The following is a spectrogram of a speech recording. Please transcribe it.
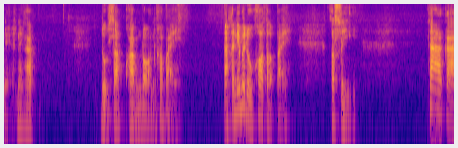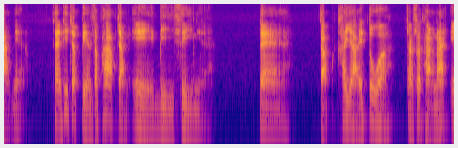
เนี่ยนะครับ ดูดซับความร้อนเข้าไปอะคราวนี้มาดูข้อต่อไปข้อสี่ถ้าอากาศเนี่ยแทนที่จะเปลี่ยนสภาพจาก A B C เนี่ยแต่กลับขยายตัวจากสถานะ A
